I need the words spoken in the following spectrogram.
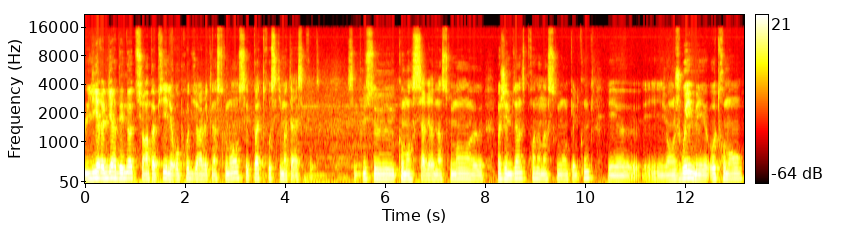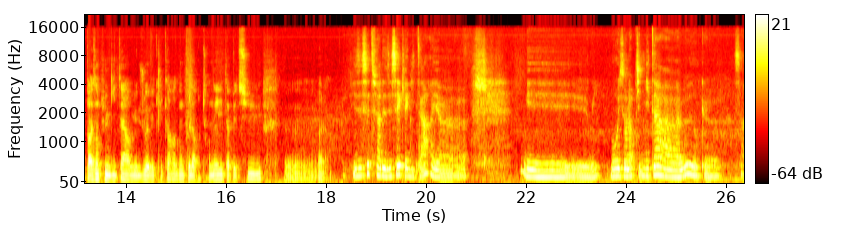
lire, lire des notes sur un papier et les reproduire avec l'instrument, c'est pas trop ce qui m'intéresse en fait. C'est plus euh, comment se servir de l'instrument. euh. moi j'aime bien prendre un instrument quelconque et, et en jouer, mais autrement. Par exemple, une guitare, au lieu de jouer avec les cordes, on peut la retourner, taper dessus. voilà. Ils essaient de faire des essais avec la guitare et, euh, et oui, bon, ils ont leur petite guitare à eux, donc euh, ça,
